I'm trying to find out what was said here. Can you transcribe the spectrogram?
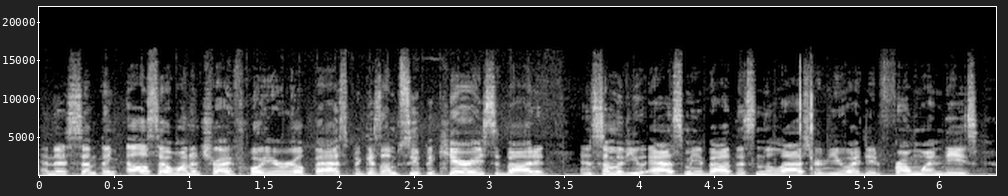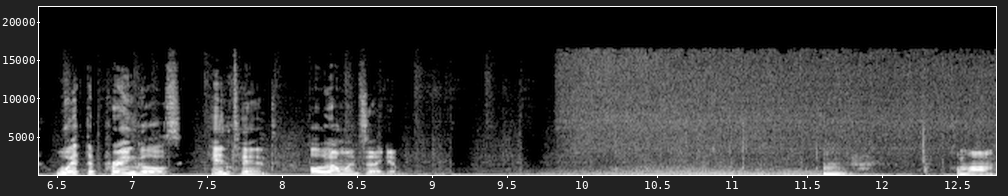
And there's something else I want to try for you real fast because I'm super curious about it. And some of you asked me about this in the last review I did from Wendy's with the Pringles. Hint, hint. Hold on one second. Mm. Come on.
